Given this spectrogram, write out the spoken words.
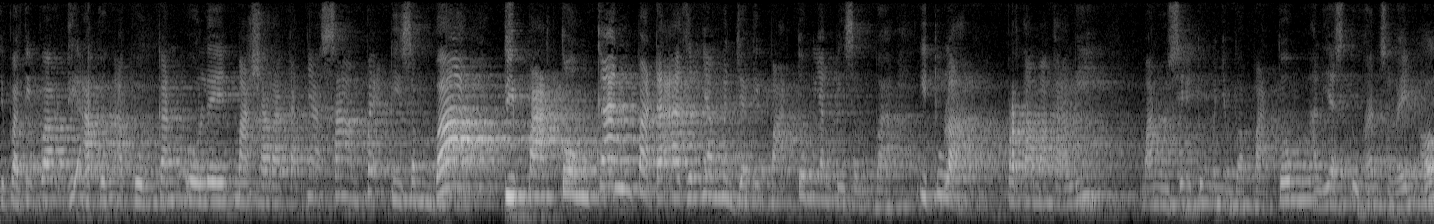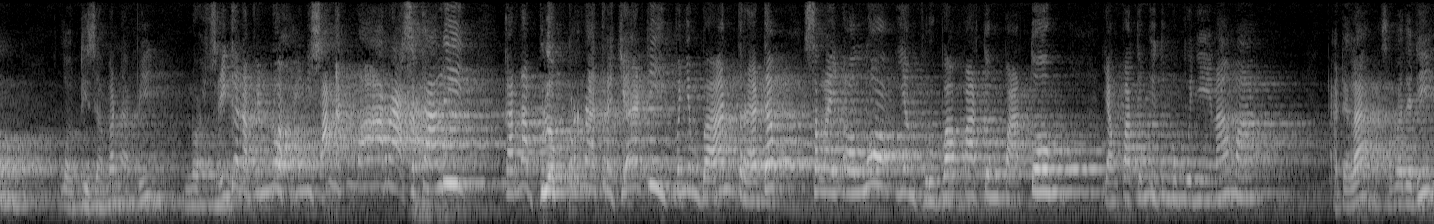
tiba-tiba diagung-agungkan oleh masyarakatnya sampai disembah, dipatungkan pada akhirnya menjadi patung yang disembah. Itulah pertama kali manusia itu menyembah patung alias Tuhan selain Allah di zaman Nabi Nuh. Sehingga Nabi Nuh ini sangat marah sekali karena belum pernah terjadi penyembahan terhadap selain Allah yang berupa patung-patung. Yang patung itu mempunyai nama. Adalah siapa tadi?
